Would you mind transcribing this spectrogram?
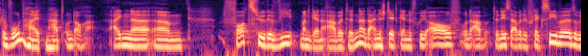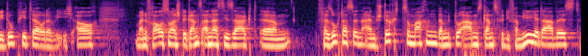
Gewohnheiten hat und auch eigene ähm, Vorzüge, wie man gerne arbeitet. Ne? Der eine steht gerne früh auf und der nächste arbeitet flexibel, so wie du, Peter, oder wie ich auch. Meine Frau ist zum Beispiel ganz anders, die sagt, ähm, versuch das in einem Stück zu machen, damit du abends ganz für die Familie da bist.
